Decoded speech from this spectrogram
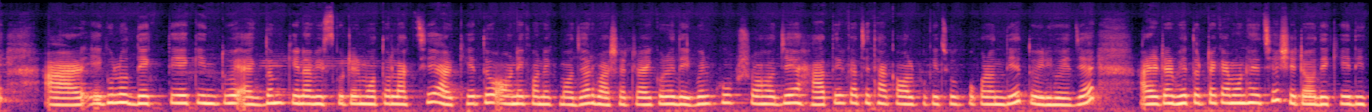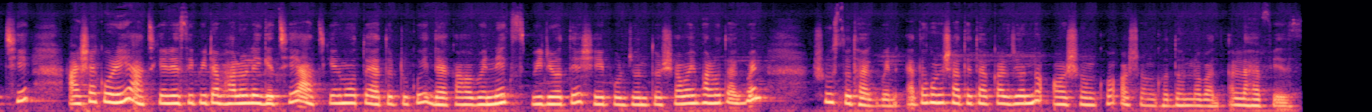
আর এগুলো দেখতে কিন্তু একদম কেনা বিস্কুটের মতো লাগছে। আর খেতেও অনেক অনেক মজার। বাসায় ট্রাই করে দেখবেন, খুব সহজে হাতের কাছে থাকা অল্প কিছু উপকরণ দিয়ে তৈরি হয়ে যায়। আর এটার ভেতরটা কেমন হয়েছে সেটাও দেখিয়ে দিচ্ছি। আশা করি আজকের রেসিপিটা ভালো লেগেছে। আজকের মতো এতটুকুই। দেখা হবে নেক্সট ভিডিওতে। সেই পর্যন্ত সবাই ভালো থাকবেন। সুস্থ থাকবেন। এতক্ষণ সাথে থাকার জন্য অসংখ্য অসংখ্য ধন্যবাদ। আল্লাহ হাফিজ।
